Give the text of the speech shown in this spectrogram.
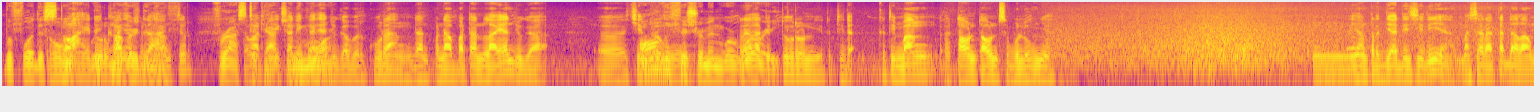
before the rumah stock itu rumahnya recovered sudah enough hancur for us to otomatis catch any ikan-ikannya more. juga berkurang dan pendapatan nelayan juga eh, cenderung the fishermen were relatif worried. turun gitu tidak ketimbang eh, tahun-tahun sebelumnya Hmm, yang terjadi di sini ya masyarakat dalam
